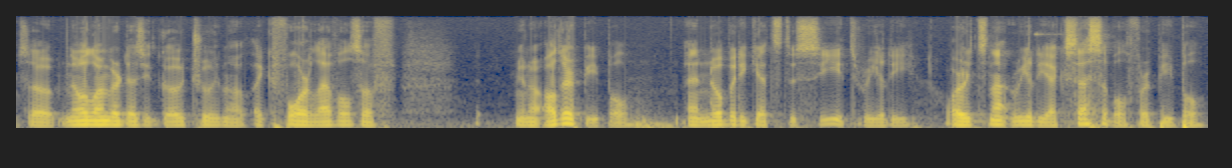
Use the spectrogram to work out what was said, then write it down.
So no longer does it go through you know, like four levels of you know, other people and nobody gets to see it really or it's not really accessible for people.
